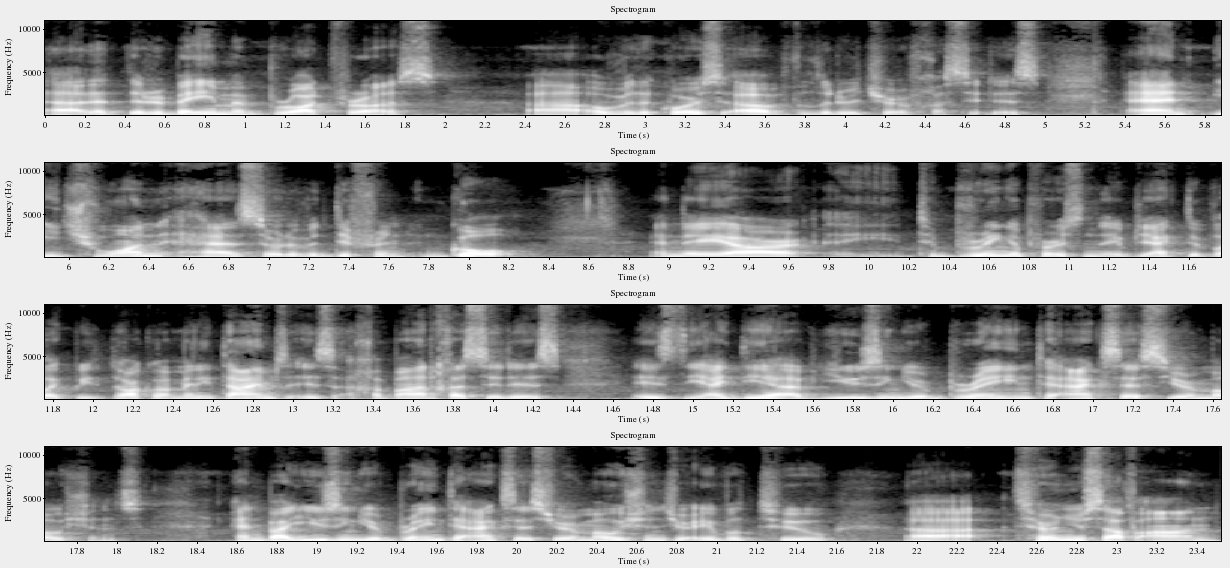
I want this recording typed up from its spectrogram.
uh, that the Rebbeim have brought for us uh, over the course of the literature of Chassidus, and each one has sort of a different goal. And they are to bring a person, the objective, like we talk about many times, is Chabad Chassidus is the idea of using your brain to access your emotions. And by using your brain to access your emotions, you're able to uh, turn yourself on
